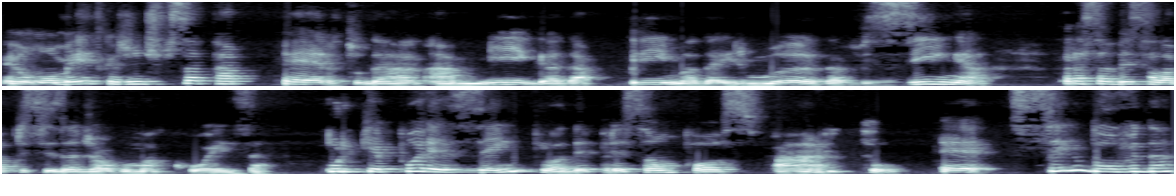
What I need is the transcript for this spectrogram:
É um momento que a gente precisa estar perto da amiga, da prima, da irmã, da vizinha, para saber se ela precisa de alguma coisa. Porque, por exemplo, a depressão pós-parto é, sem dúvida,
